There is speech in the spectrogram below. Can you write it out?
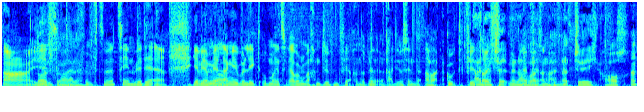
Ah, Läuft gerade. 15.10 WDR. Ja, wir haben ja. Ja. lange überlegt, ob wir jetzt Werbung machen dürfen für andere Radiosender. Aber gut, für Ah, da Deutsch. fällt mir noch was ein. Natürlich auch Ah.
